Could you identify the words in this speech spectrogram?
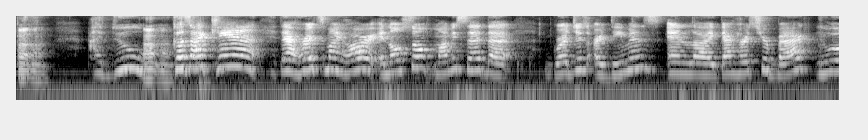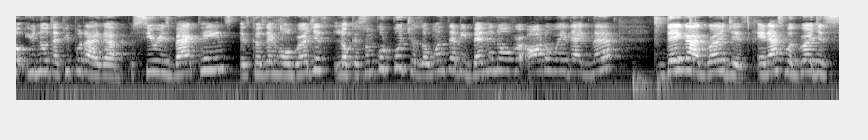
uh-uh. I do, Uh-uh. cause I can't. That hurts my heart. And also, mommy said that grudges are demons, and like that hurts your back. You know, you know that people that got serious back pains is because they hold grudges. Lo que son curcuchos, the ones that be bending over all the way like that, they got grudges, and that's what grudges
